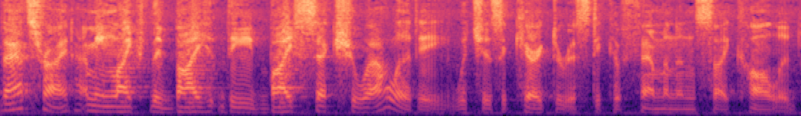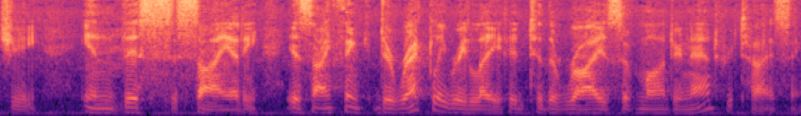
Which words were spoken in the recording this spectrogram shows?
That's right. I mean, like the bi- the bisexuality, which is a characteristic of feminine psychology in this society, is I think directly related to the rise of modern advertising.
